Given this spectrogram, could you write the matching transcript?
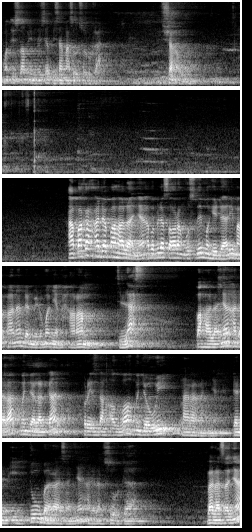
umat Islam Indonesia bisa masuk surga. Insya Allah. Apakah ada pahalanya apabila seorang muslim menghindari makanan dan minuman yang haram? Jelas. Pahalanya adalah menjalankan perintah Allah menjauhi larangannya dan itu balasannya adalah surga. Balasannya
